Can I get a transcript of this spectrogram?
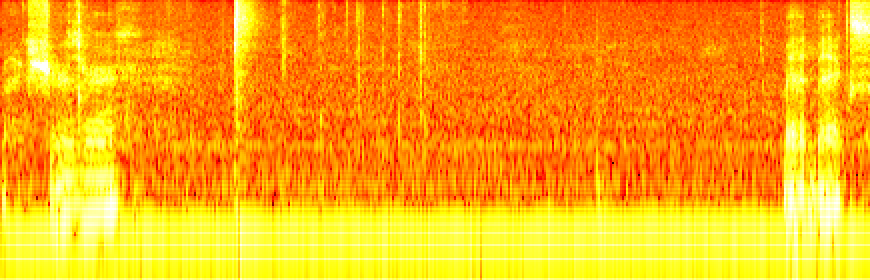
Max Scherzer. Mad Max.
